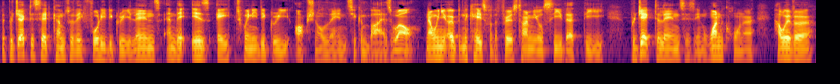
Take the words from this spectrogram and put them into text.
The projector set comes with a 40 degree lens and there is a 20 degree optional lens you can buy as well. Now when you open the case for the first time you'll see that the projector lens is in one corner, however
